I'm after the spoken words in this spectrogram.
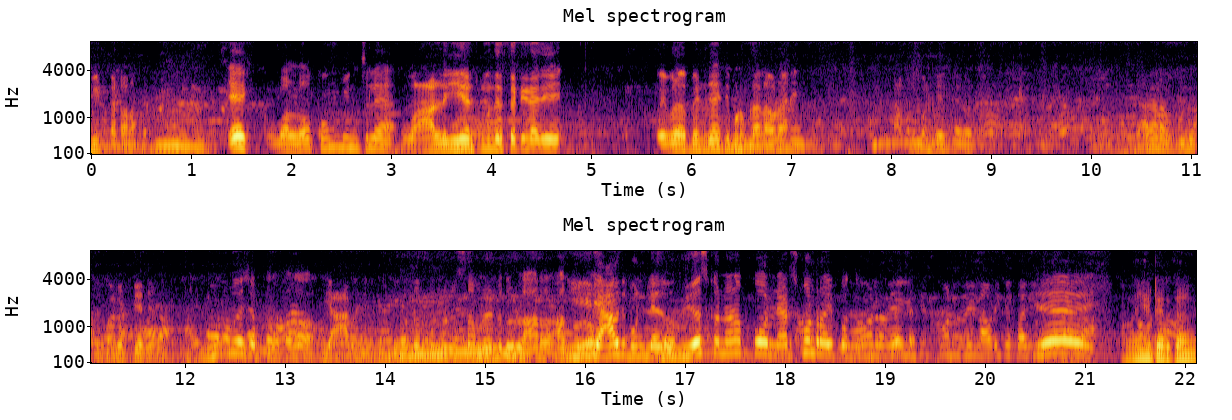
మీట్ కట్టాలా? ఏ వాళ్ళు కుంభించలే వాళ్ళు ఇయర్స్ ముందు కట్టినది. ఇప్పుడు బెండ్ చేసి ఇప్పుడు అవడాని నాకు ఫోన్ నువ్వే చెప్పాలి కదా మున్నూరు మున్నూరు ఇస్తాం రెండు దూడలు ఆరు ఆరు యావది బొండి లేదు నువ్వు వేసుకున్నా పో నడుచుకొని అయిపోతుంది வாங்கிட்டு இருக்காங்க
